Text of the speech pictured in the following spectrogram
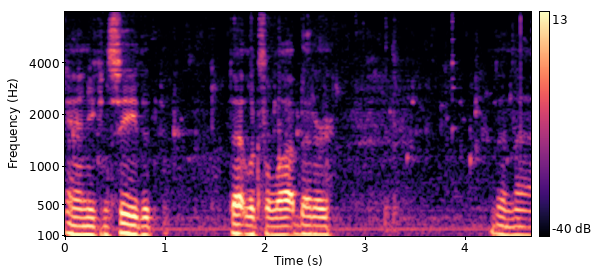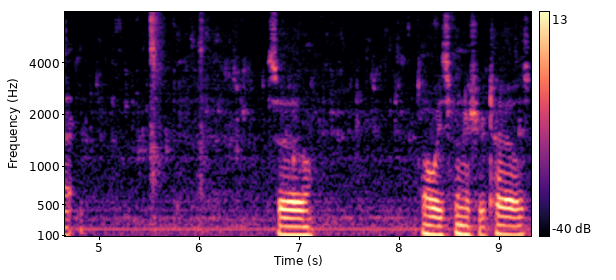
And you can see that that looks a lot better than that. So Always finish your tiles.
